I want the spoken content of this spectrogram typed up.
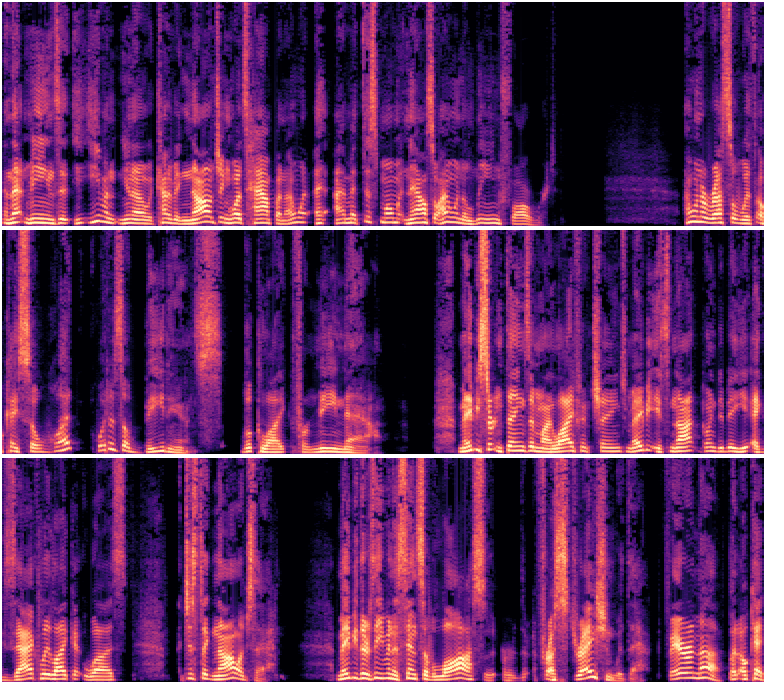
And that means that even, you know, kind of acknowledging what's happened. I want, I, I'm at this moment now, so I want to lean forward. I want to wrestle with, okay, so what, what does obedience look like for me now? Maybe certain things in my life have changed. Maybe it's not going to be exactly like it was. Just acknowledge that. Maybe there's even a sense of loss or frustration with that. Fair enough. But okay,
